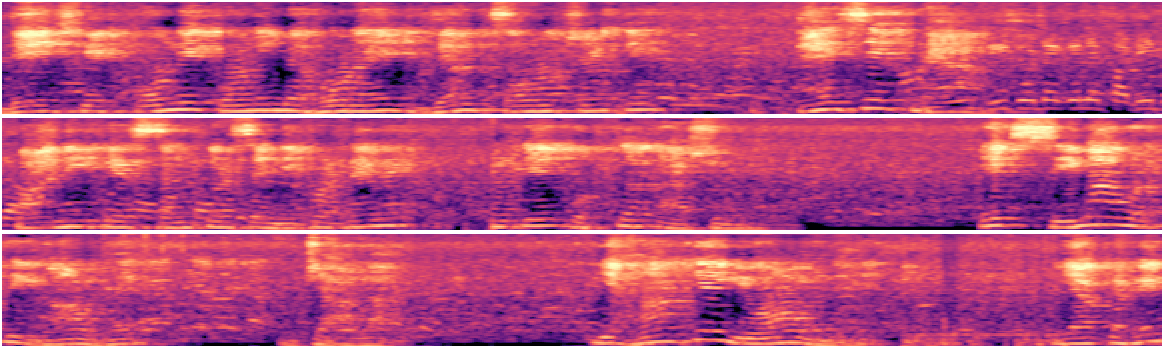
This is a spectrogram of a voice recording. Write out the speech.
देश के कोने कोने में हो रहे जल संरक्षण के ऐसे प्रयास पानी के संकट से निपटने में उनके उत्तरकाशी में एक सीमावर्ती गाँव है, जाला। यहाँ के युवाओं ने, या कहें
